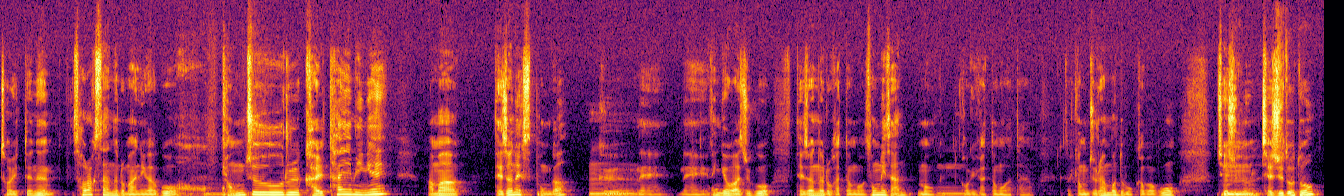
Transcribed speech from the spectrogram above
저희 때는 설악산으로 많이 가고 어. 경주를 갈 타이밍에 아마 대전 엑스포인가 음. 그 네, 네 생겨가지고 대전으로 갔던 거 속리산 뭐 그- 음. 거기 갔던 것 같아요. 그래서 경주를 한 번도 못 가보고 제주도. 음, 제주도도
